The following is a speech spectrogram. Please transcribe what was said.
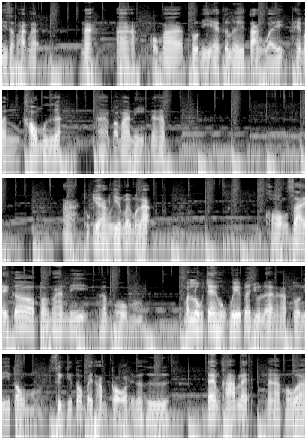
นี้สักพักแล้วนะ อ่า พอมาตัวนี้แอดก็เลยตั้งไว้ให้มันเข้ามืออ่า ประมาณนี้นะครับ อ่า ทุกอย่างเรียนไว้หมดละ ของใส่ก็ประมาณนี้ครับผม มันลงใจ 6 เวฟได้อยู่แล้วนะครับ ตัวนี้ต้องสิ่งที่ต้องไปทำต่อเนี่ยก็คือแต้มคราฟแหละนะครับ เพราะว่า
